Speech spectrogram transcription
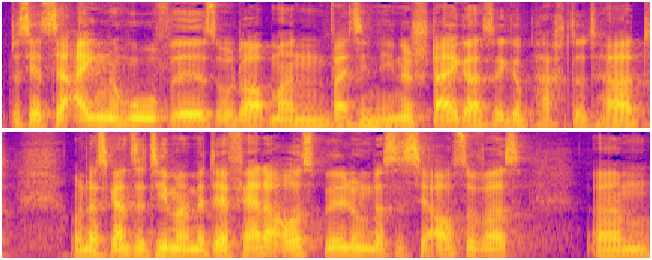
ob das jetzt der eigene Hof ist oder ob man, weiß ich nicht, eine Steigasse gepachtet hat. Und das ganze Thema mit der Pferdeausbildung, das ist ja auch sowas, ähm,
